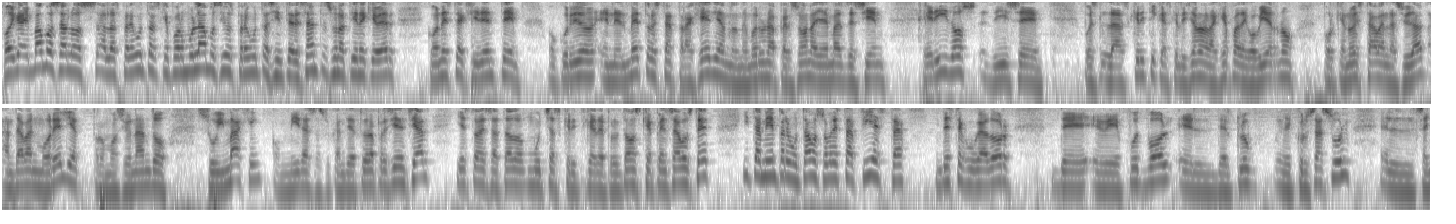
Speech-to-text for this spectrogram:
Oiga, y vamos a, los, a las preguntas que formulamos. Hicimos preguntas interesantes. Una tiene que ver con este accidente ocurrido en el metro, esta tragedia en donde muere una persona y hay más de 100 heridos. Dice, pues las críticas que le hicieron a la jefa de gobierno porque no estaba en la ciudad, andaba en Morelia promocionando su imagen con miras a su candidatura presidencial y esto ha desatado muchas críticas. Le preguntamos qué pensaba usted y también preguntamos sobre esta fiesta de este jugador de eh, fútbol el del club eh, Cruz Azul, el señor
